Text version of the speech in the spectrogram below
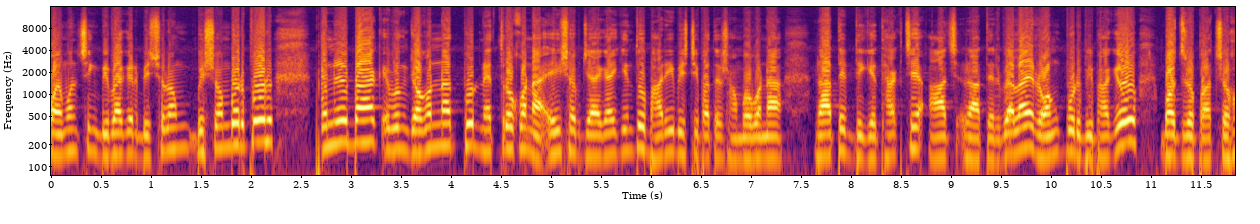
ময়মনসিংহ বিভাগের বিশ্বরম, বিশ্বম্বরপুর, ফেনেরবাগ এবং জগন্নাথপুর, নেত্রকোনা, এইসব জায়গায় কিন্তু ভারী বৃষ্টিপাতের সম্ভাবনা রাতের দিকে থাকছে। আজ রাতের বেলায় রংপুর বিভাগেও বজ্রপাত সহ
